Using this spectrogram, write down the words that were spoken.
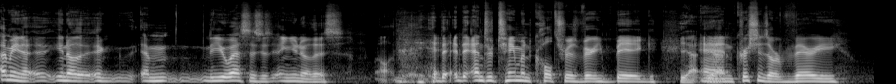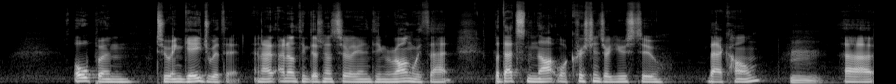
I mean, uh, you know, uh, um, the U.S. is just, and you know this, uh, the, the entertainment culture is very big, Yeah, and yeah. Christians are very open to engage with it, and I, I don't think there's necessarily anything wrong with that, but that's not what Christians are used to back home. Hmm. Uh,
